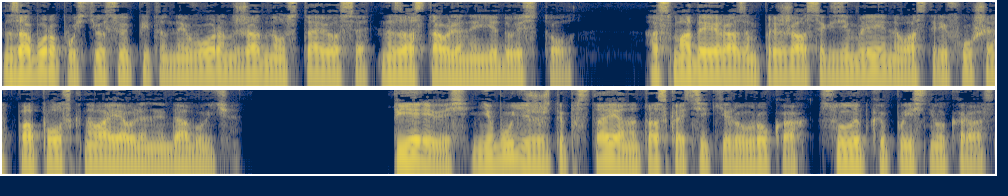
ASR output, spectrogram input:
На забор опустился упитанный ворон, жадно уставился на заставленный едой стол. Асмодей разом прижался к земле и, навострив уши, пополз к новоявленной добыче. «Перевесь, не будешь же ты постоянно таскать секиру в руках», — с улыбкой пояснил Крас.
